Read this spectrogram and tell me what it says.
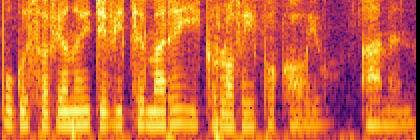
błogosławionej dziewicy Maryi Królowej Pokoju. Amen.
